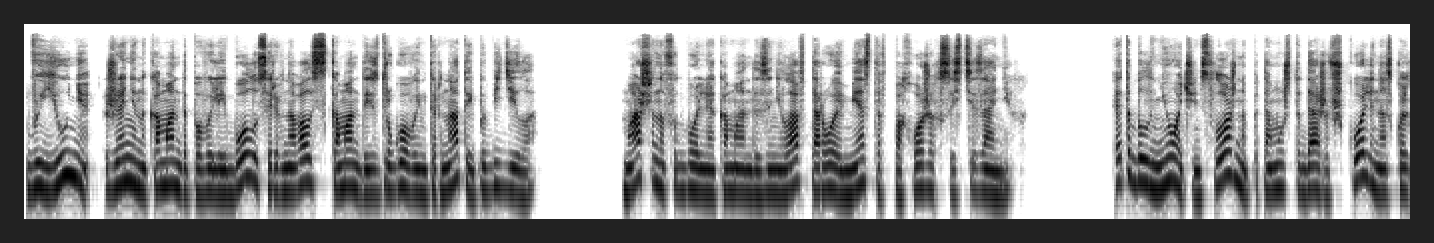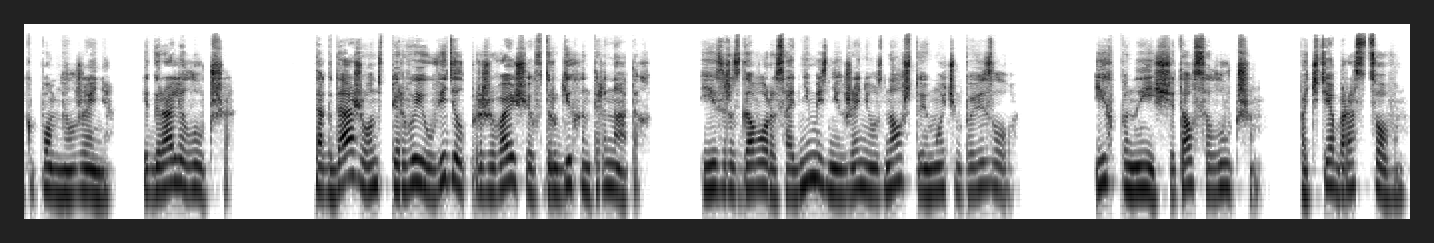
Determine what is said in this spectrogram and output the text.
В июне Женина команда по волейболу соревновалась с командой из другого интерната и победила. Машина футбольная команда заняла второе место в похожих состязаниях. Это было не очень сложно, потому что даже в школе, насколько помнил Женя, играли лучше. Тогда же он впервые увидел проживающих в других интернатах, и из разговора с одним из них Женя узнал, что ему очень повезло. Их ПНИ считался лучшим, почти образцовым.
